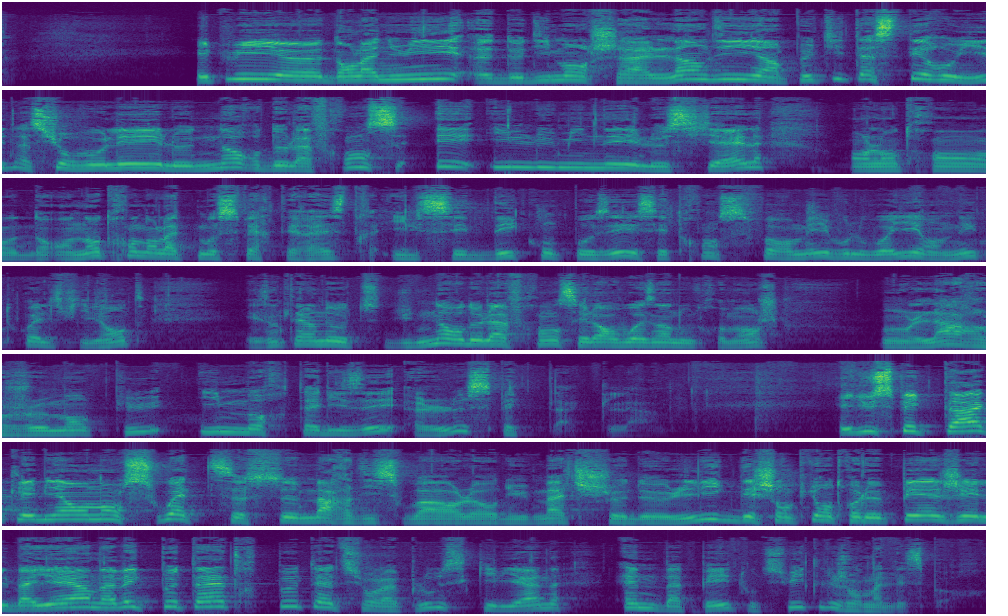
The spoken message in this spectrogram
Et puis, euh, dans la nuit de dimanche à lundi, un petit astéroïde a survolé le nord de la France et illuminé le ciel. En, entrant dans l'atmosphère terrestre, il s'est décomposé et s'est transformé, vous le voyez, en étoile filante. Les internautes du nord de la France et leurs voisins d'outre-Manche ont largement pu immortaliser le spectacle. Et du spectacle, eh bien, on en souhaite ce mardi soir lors du match de Ligue des Champions entre le PSG et le Bayern, avec peut-être, peut-être sur la pelouse, Kylian Mbappé. Tout de suite, le journal des sports.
